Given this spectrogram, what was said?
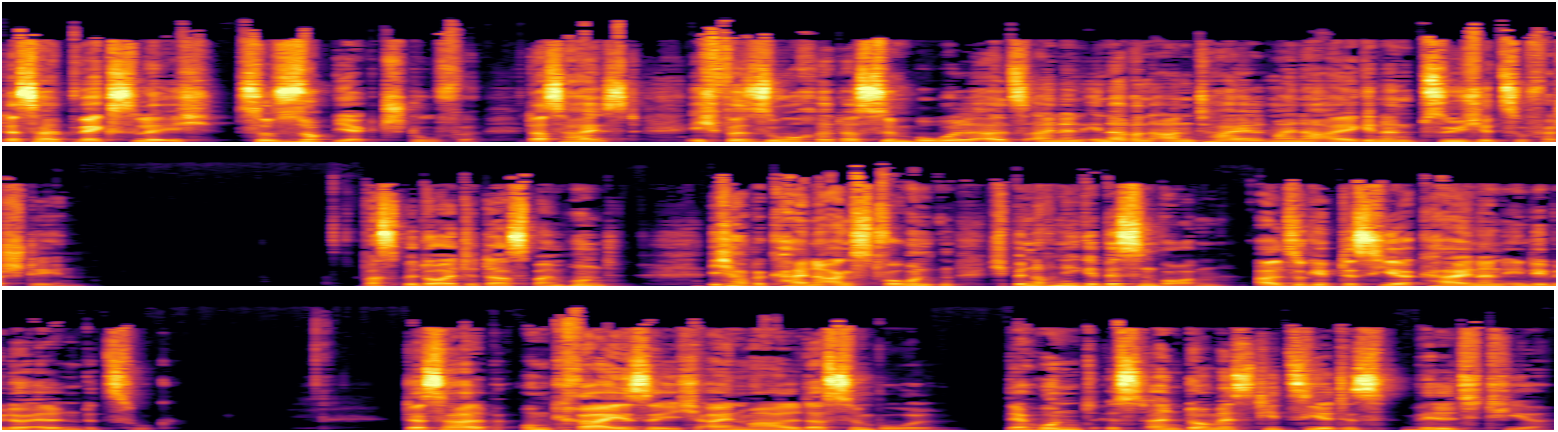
Deshalb wechsle ich zur Subjektstufe. Das heißt, ich versuche das Symbol als einen inneren Anteil meiner eigenen Psyche zu verstehen. Was bedeutet das beim Hund? Ich habe keine Angst vor Hunden, ich bin noch nie gebissen worden, also gibt es hier keinen individuellen Bezug. Deshalb umkreise ich einmal das Symbol. Der Hund ist ein domestiziertes Wildtier.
